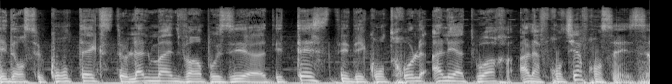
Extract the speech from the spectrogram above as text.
Et dans ce contexte, l'Allemagne va imposer euh, des tests et des contrôles aléatoires à la frontière française.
